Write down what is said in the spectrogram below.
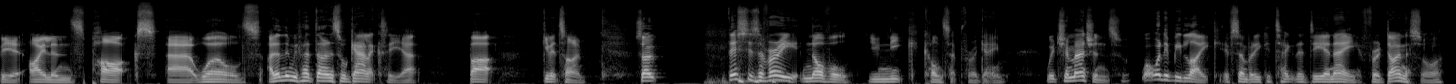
be it islands, parks, uh, worlds. I don't think we've had Dinosaur Galaxy yet, but give it time. So this is a very novel, unique concept for a game, which imagines what would it be like if somebody could take the DNA for a dinosaur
